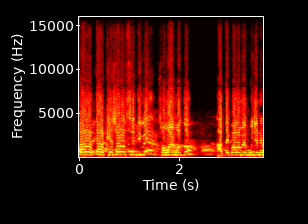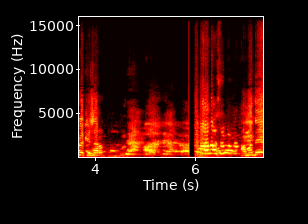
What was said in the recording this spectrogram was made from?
তার তার খেসারত সে দিবে, সময় মতো। হাতে কলমে বুঝে নিবে খেসারত। আমাদের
